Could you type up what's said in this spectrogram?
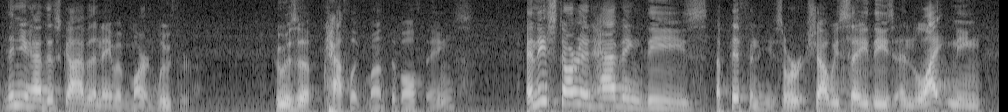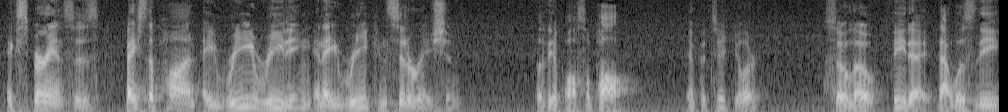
And then you have this guy by the name of Martin Luther, who is a Catholic month of all things. And he started having these epiphanies, or shall we say, these enlightening experiences based upon a rereading and a reconsideration of the Apostle Paul. In particular, Sola Fide. That was the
